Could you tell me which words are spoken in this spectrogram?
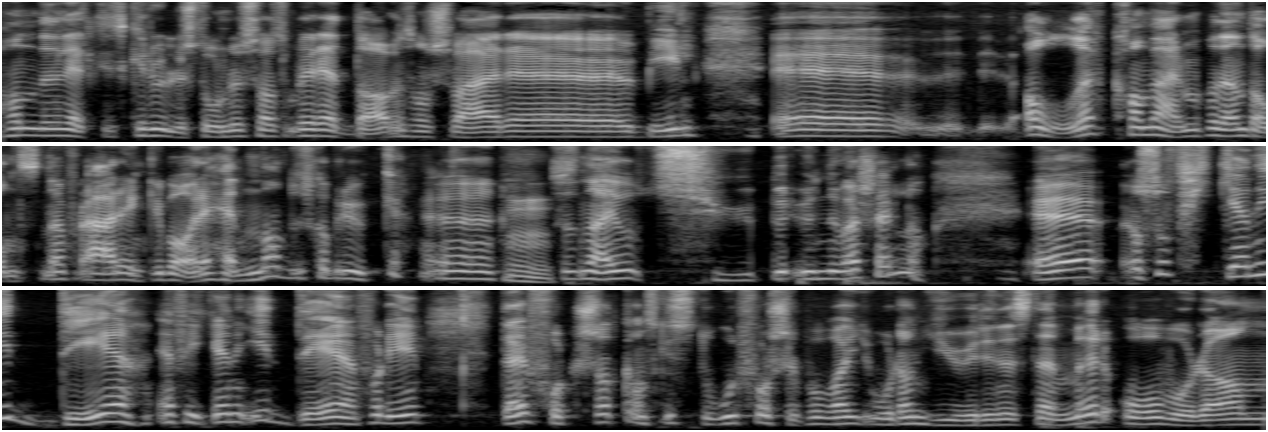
han, Den elektriske rullestolen du sa som ble redda av en sånn svær eh, bil eh, Alle kan være med på den dansen der, for det er egentlig bare hendene du skal bruke. Mm. Så den er jo superuniversell. og så fikk jeg en idé. Jeg fikk en idé, fordi det er jo fortsatt ganske stor forskjell på hva, hvordan juryene stemmer, og hvordan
